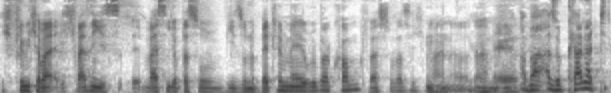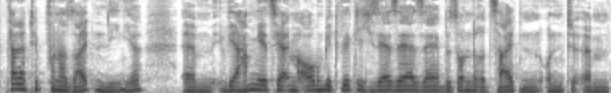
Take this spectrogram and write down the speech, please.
Ich fühle mich aber, ich weiß nicht, ich weiß nicht, ob das so wie so eine Battle-Mail rüberkommt, weißt du, was ich meine? Mhm. Ähm, aber also kleiner, kleiner Tipp von der Seitenlinie. Ähm, wir haben jetzt ja im Augenblick wirklich sehr, sehr, sehr besondere Zeiten und ähm,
